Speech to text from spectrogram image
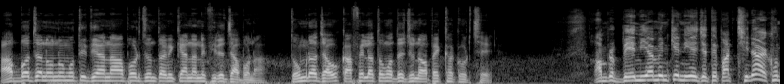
আব্বাজান অনুমতি দেওয়া না পর্যন্ত আমি ক্যানানে ফিরে যাব না। তোমরা যাও কাফেলা তোমাদের জন্য অপেক্ষা করছে। আমরা বেনিয়ামিনকে নিয়ে যেতে পারছি না। এখন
